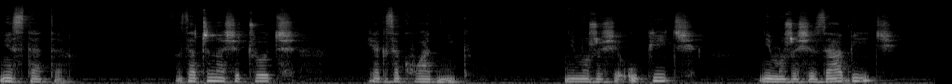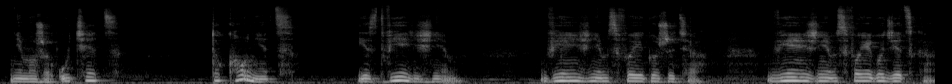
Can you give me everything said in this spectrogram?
Niestety. Zaczyna się czuć jak zakładnik. Nie może się upić, nie może się zabić, nie może uciec. To koniec. Jest więźniem, więźniem swojego życia, więźniem swojego dziecka.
